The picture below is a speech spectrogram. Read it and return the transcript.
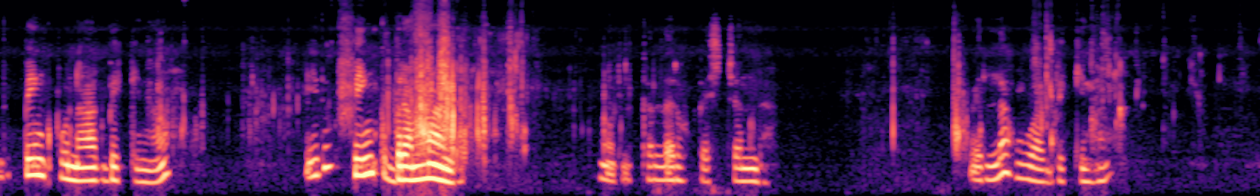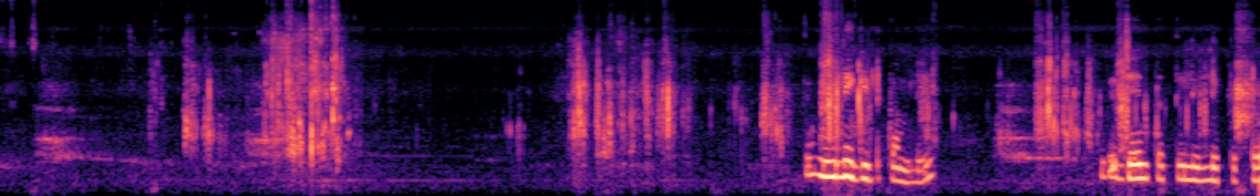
ಇದು ಪಿಂಕ್ ಪುನ ಆಗಬೇಕಿನ್ನು. ಇದು ಪಿಂಕ್ ಬ್ರಹ್ಮಾಂಡ. ನೋಡಿ ಕಲರ್ ಎಷ್ಟು ಚಂದ. ಎಲ್ಲ ಹೂ ಆಗಬೇಕಿನ್ನು. ಇದು ನೀಲಿ ಗಿಡ್ ಕಂಬಳಿ. ಇದು ಜೇನುತತ್ತಿ ಲಿಲ್ಲಿ ಪುಟ್ಟು.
